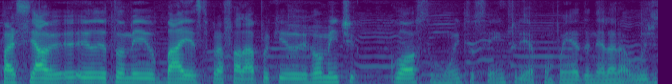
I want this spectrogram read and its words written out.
parcial. Eu, eu, eu tô meio biased para falar porque eu realmente gosto muito sempre acompanhei a Daniela Araújo.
